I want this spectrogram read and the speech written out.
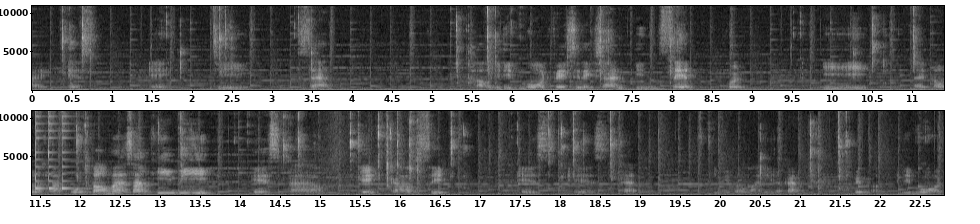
Y S X G Z เข้า Edit Mode Face Selection Inset กด E ได้โตะแล้วครับผม ต่อมาสร้างทีวี S R X 90 S S Z ทีวีประมาณนี้แล้วกันเป็น Edit Mode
